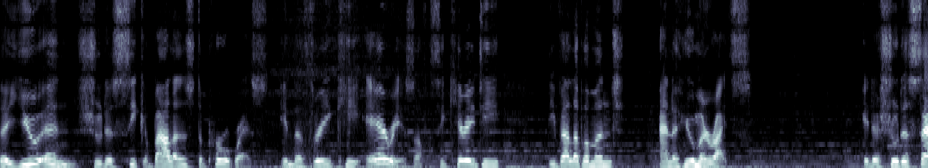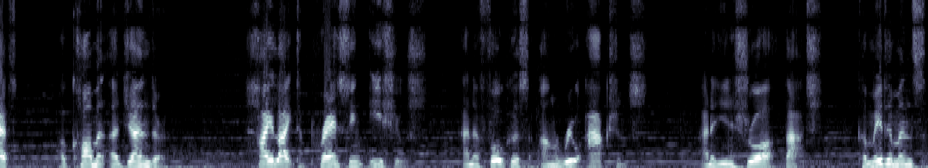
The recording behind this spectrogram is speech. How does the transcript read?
The UN should seek balanced progress in the three key areas of security, development, and human rights. It should set a common agenda, highlight pressing issues, and focus on real actions, and ensure that commitments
